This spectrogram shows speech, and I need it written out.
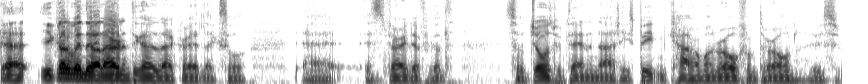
yeah, you got to win the All Ireland to get out of that grade. Like so, uh, it's very difficult. So Joe's been playing in that. He's beaten Cahir Monroe from Tyrone, who's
